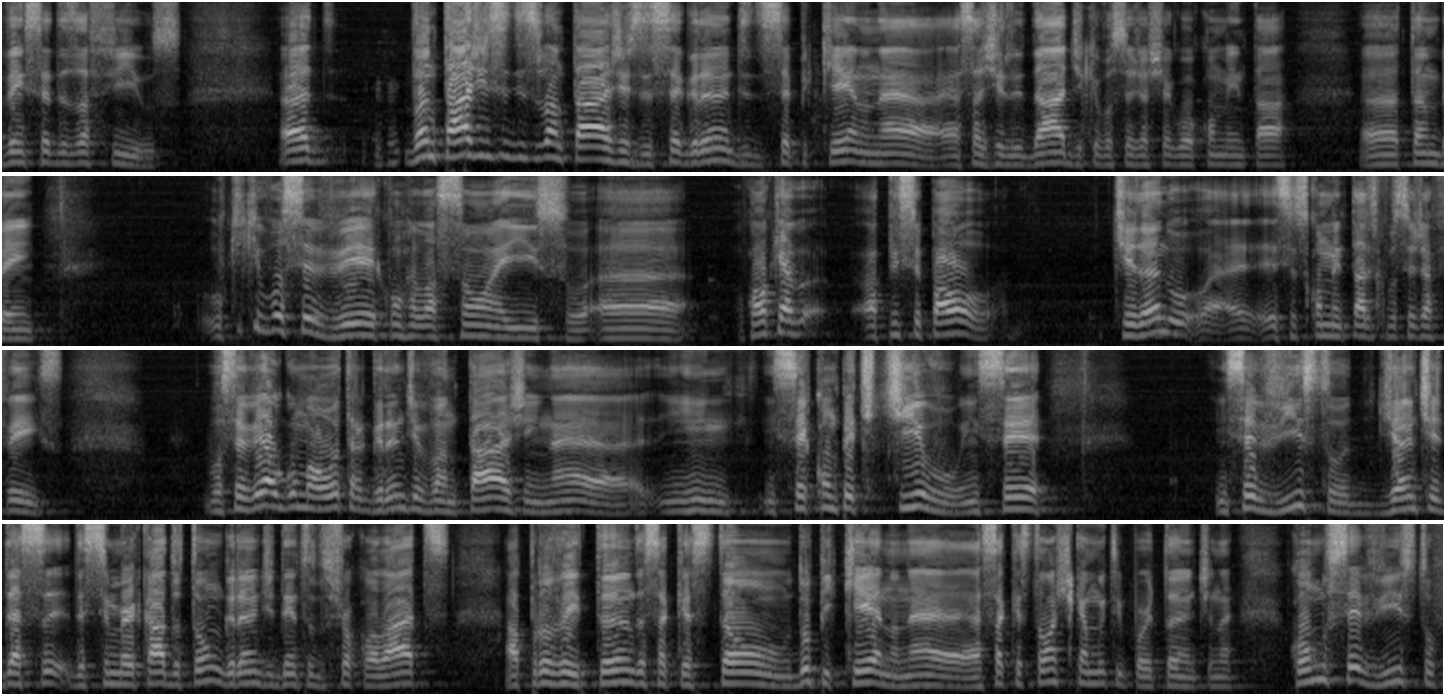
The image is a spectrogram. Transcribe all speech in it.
vencer desafios. Uh, vantagens e desvantagens de ser grande, de ser pequeno, né? Essa agilidade que você já chegou a comentar uh, também. O que, que, você vê com relação a isso? Uh, qual que é a, a, principal, tirando esses comentários que você já fez, você vê alguma outra grande vantagem, né, em, em ser competitivo, em ser em ser visto diante desse, desse mercado tão grande dentro dos chocolates, aproveitando essa questão do pequeno, né? Essa questão acho que é muito importante, né? Como ser visto,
